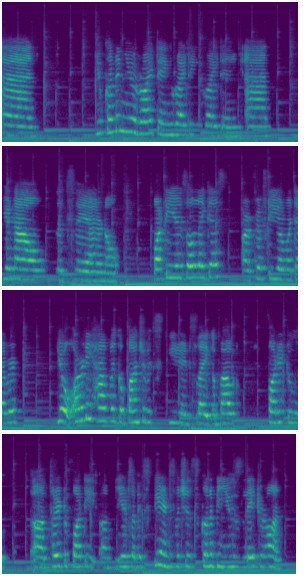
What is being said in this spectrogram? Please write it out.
and you continue writing, writing, writing, and you're now, let's say, I don't know, 40 years old, I guess, or 50 or whatever. You already have like a bunch of experience, like about 40 to um, 30 to 40 um, years of experience, which is going to be used later on.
